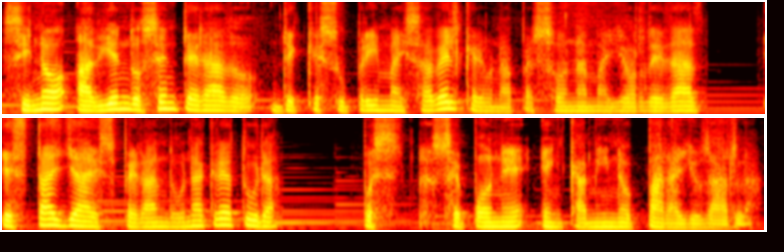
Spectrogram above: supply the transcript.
sino habiéndose enterado de que su prima Isabel, que era una persona mayor de edad está ya esperando una criatura, pues se pone en camino para ayudarla,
